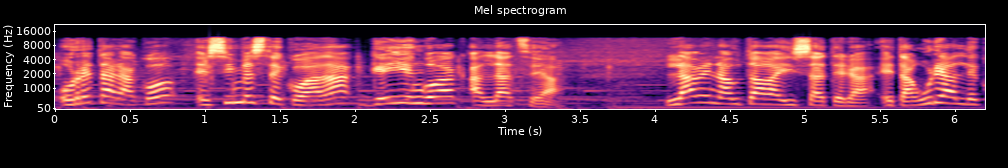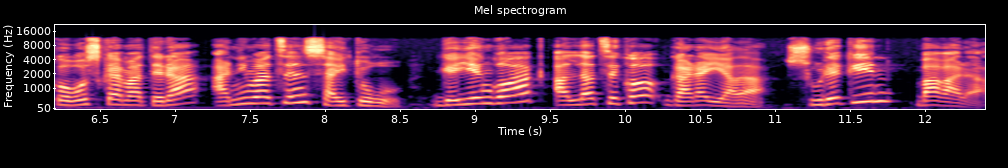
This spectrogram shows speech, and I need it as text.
Horretarako, ezinbestekoa da gehiengoak aldatzea. Laben hautaga izatera eta gure aldeko boska ematera animatzen zaitugu. Gehiengoak aldatzeko garaia da. Zurekin bagara.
